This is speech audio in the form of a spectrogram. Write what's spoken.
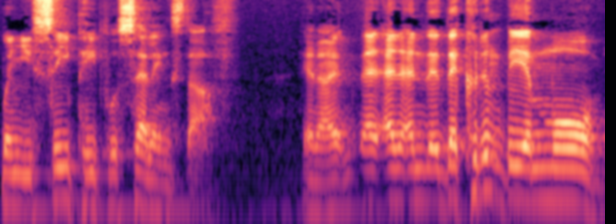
when you see people selling stuff. You know, and, and, there couldn't be a more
